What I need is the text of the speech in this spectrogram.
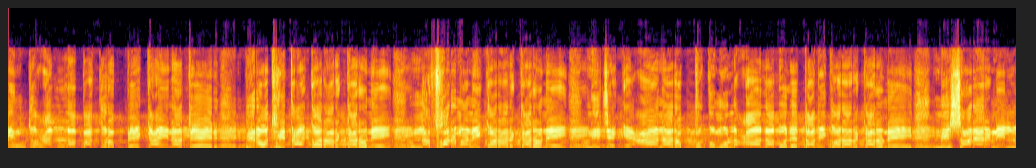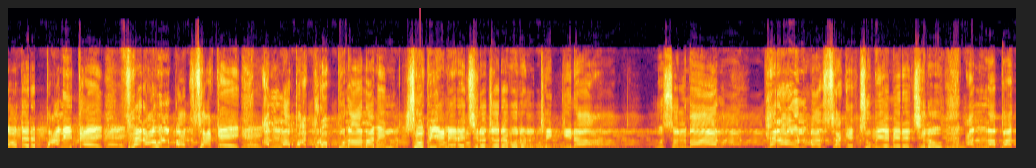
কিন্তু আল্লাহ পাক রব্বে কায়নাতের বিরোধিতা করার কারণে, নাফরমানি করার কারণে, নিজেকে আনা রব্বুকুমুল আলা বলে দাবি করার কারণে, মিশরের নীল নদের পানিতে ফেরাউন বাদশাকে আল্লাহ পাক রব্বুল আলামিন চুবিয়ে মেরেছিল, জোরে বলুন ঠিক কিনা? মুসলমান ফেরাউন বাদশাকে চুবিয়ে মেরেছিল। আল্লাহ পাক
